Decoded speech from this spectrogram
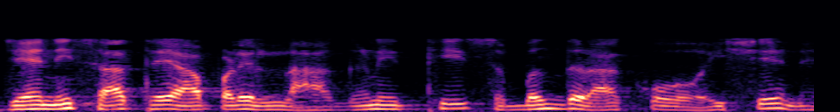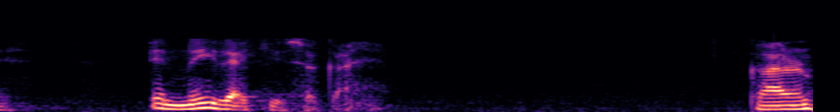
જેની સાથે આપણે લાગણીથી સંબંધ રાખવો હોય છે ને, એ નહીં રાખી શકાય. કારણ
